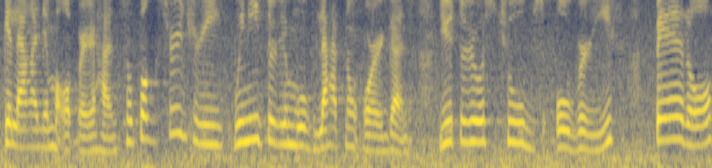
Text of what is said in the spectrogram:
kailangan niya maoperahan. So pag surgery, we need to remove lahat ng organs. Uterus, tubes, ovaries, pero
